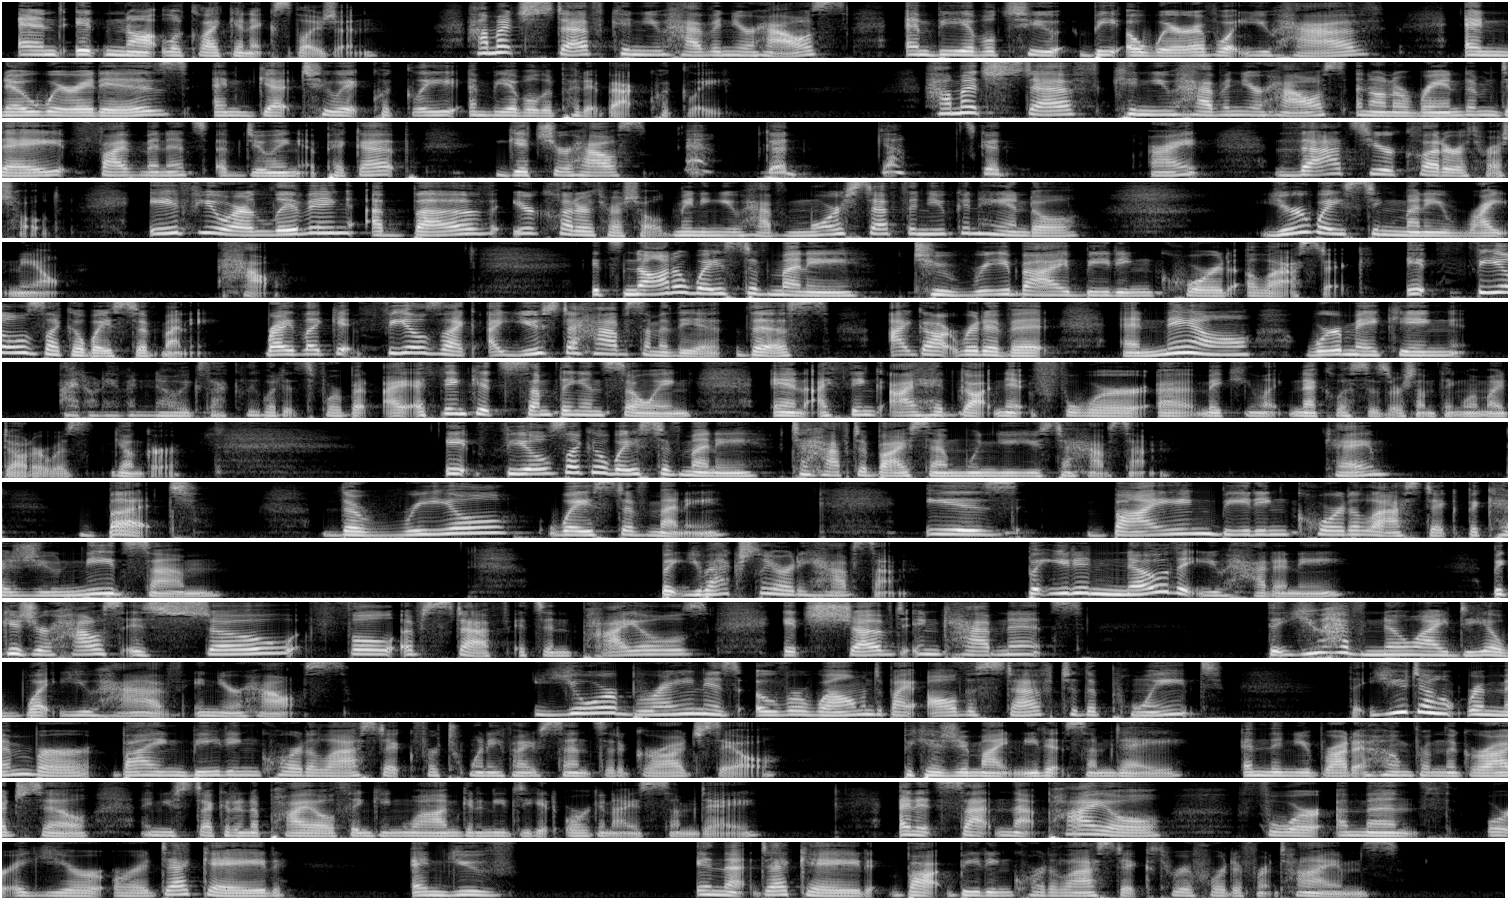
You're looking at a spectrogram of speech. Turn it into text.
and it not look like an explosion? How much stuff can you have in your house and be able to be aware of what you have and know where it is and get to it quickly and be able to put it back quickly? How much stuff can you have in your house and on a random day, five minutes of doing a pickup, get your house? Eh, good. Yeah, it's good. All right. That's your clutter threshold. If you are living above your clutter threshold, meaning you have more stuff than you can handle, you're wasting money right now. How? It's not a waste of money to rebuy beading cord elastic. It feels like a waste of money, right? Like it feels like I used to have some of the, this. I got rid of it. And now we're making, I don't even know exactly what it's for, but I, I think it's something in sewing. And I think I had gotten it for uh, making like necklaces or something when my daughter was younger. It feels like a waste of money to have to buy some when you used to have some. Okay. But the real waste of money is buying beading cord elastic because you need some, but you actually already have some, but you didn't know that you had any because your house is so full of stuff. It's in piles. It's shoved in cabinets that you have no idea what you have in your house. Your brain is overwhelmed by all the stuff to the point that you don't remember buying beading cord elastic for 25 cents at a garage sale because you might need it someday. And then you brought it home from the garage sale and you stuck it in a pile thinking, well, I'm going to need to get organized someday. And it sat in that pile for a month or a year or a decade and you've in that decade bought beading cord elastic three or four different times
